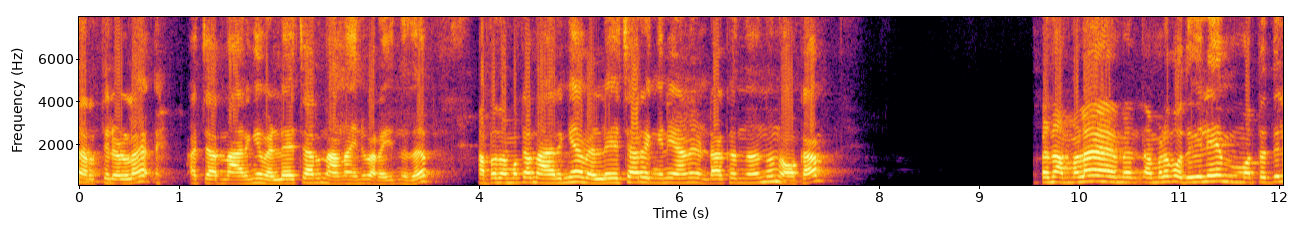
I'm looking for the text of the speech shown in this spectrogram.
നിറത്തിലുള്ള അച്ചാർ നാരങ്ങ വെള്ളയച്ചാർ എന്നാണ് അതിന് പറയുന്നത്. അപ്പോൾ നമുക്ക് ആ നാരങ്ങ വെള്ളയച്ചാർ എങ്ങനെയാണ് ഉണ്ടാക്കുന്നതെന്ന് നോക്കാം. അപ്പം നമ്മൾ നമ്മൾ പൊതുവിലെ മൊത്തത്തിൽ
